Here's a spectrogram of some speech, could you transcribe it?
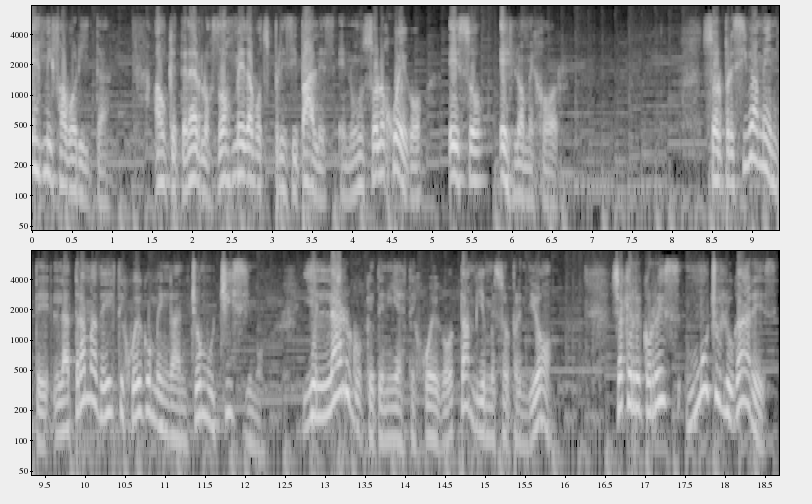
es mi favorita. Aunque tener los dos Medabots principales en un solo juego, eso es lo mejor. Sorpresivamente, la trama de este juego me enganchó muchísimo, y el largo que tenía este juego también me sorprendió, ya que recorres muchos lugares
